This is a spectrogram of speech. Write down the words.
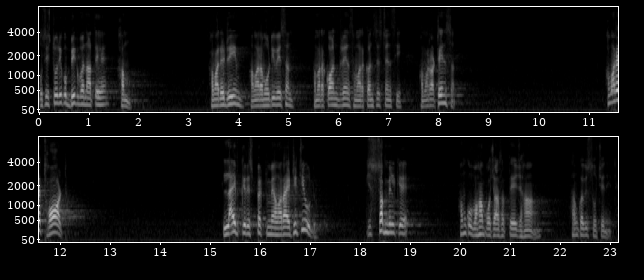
उस स्टोरी को बिग बनाते हैं हम। हमारे ड्रीम, हमारा मोटिवेशन हमारा कॉन्फिडेंस हमारा कंसिस्टेंसी हमारा अटेंशन हमारे थॉट लाइफ के रिस्पेक्ट में हमारा एटीट्यूड ये सब मिलके हमको वहाँ पहुँचा सकते हैं जहाँ हम कभी सोचे नहीं थे।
